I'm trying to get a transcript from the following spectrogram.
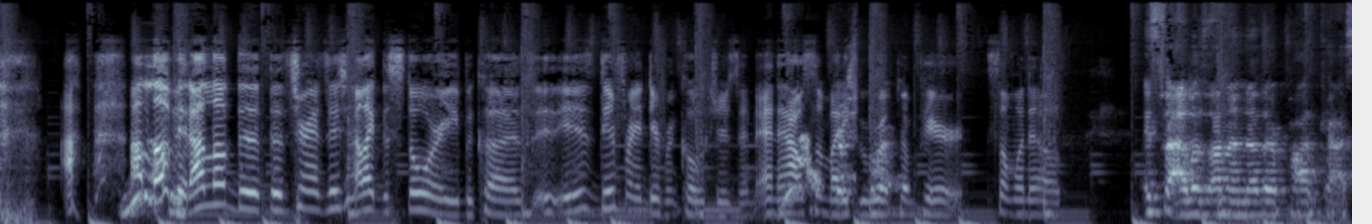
I, I, love it. I love the the transition. I like the story because it, it is different in different cultures and, and how somebody grew up compared to someone else. It's I was on another podcast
